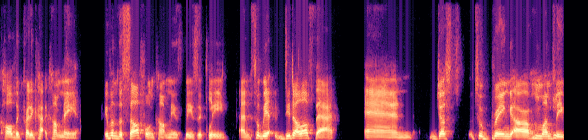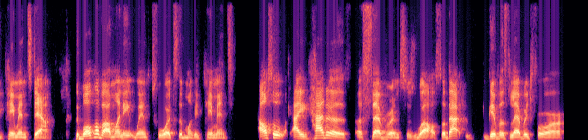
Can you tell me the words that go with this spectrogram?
called the credit card company, even the cell phone companies, basically. And so we did all of that. And just to bring our monthly payments down. The bulk of our money went towards the mortgage payments. Also, I had a, a, severance as well, so that gave us leverage for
